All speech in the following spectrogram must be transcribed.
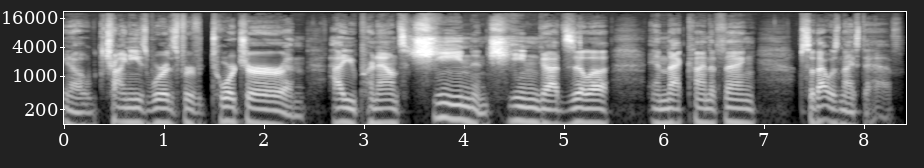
you know Chinese words for torture and how you pronounce Shin and Shin Godzilla and that kind of thing. So that was nice to have.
